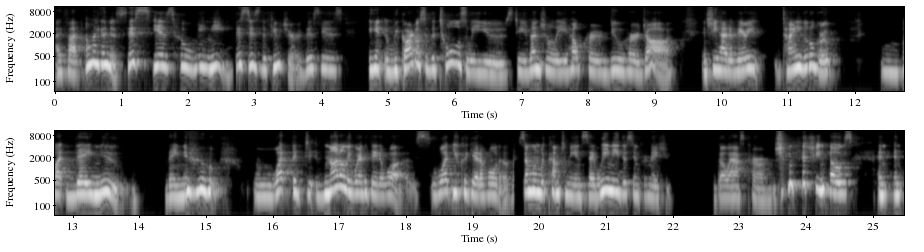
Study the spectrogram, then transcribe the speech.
I thought, oh my goodness, this is who we need. This is the future. This is, you know, regardless of the tools we use to eventually help her do her job. And she had a very tiny little group, but they knew, they knew what the not only where the data was, what you could get a hold of. Someone would come to me and say, "We need this information." Go ask her. She, she knows, and and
